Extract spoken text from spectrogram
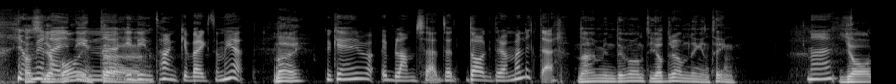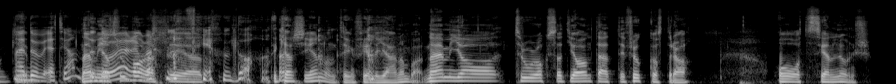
jag Alltså, menar jag i, din, inte- i din tankeverksamhet. Nej, Du kan ju ibland så här, dagdrömma lite. nej, men det var inte, jag drömde ingenting. Nej, Jag, Nej då vet jag inte. Nej, men jag då tror är det bara att det är- fel då. Det kanske är någonting fel i hjärnan bara. Nej, men jag tror också att jag inte ätit frukost idag och åt sen lunch.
